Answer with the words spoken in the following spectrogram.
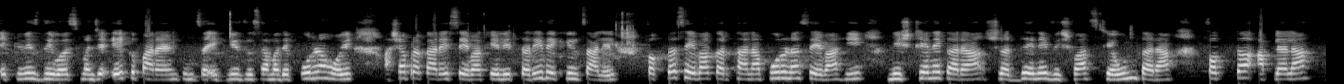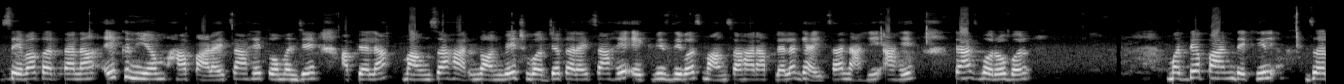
एकवीस दिवस म्हणजे एक पारायण तुमचं एकवीस दिवसामध्ये पूर्ण होईल अशा प्रकारे सेवा केली तरी देखील चालेल. फक्त सेवा करताना पूर्ण सेवा ही निष्ठेने करा श्रद्धेने विश्वास ठेवून करा. फक्त आपल्याला सेवा करताना एक नियम हा पाळायचा आहे तो म्हणजे आपल्याला मांसाहार नॉनव्हेज वर्ज्य करायचा आहे. एकवीस दिवस मांसाहार आपल्याला घ्यायचा नाही आहे. त्याचबरोबर मद्यपान देखील जर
